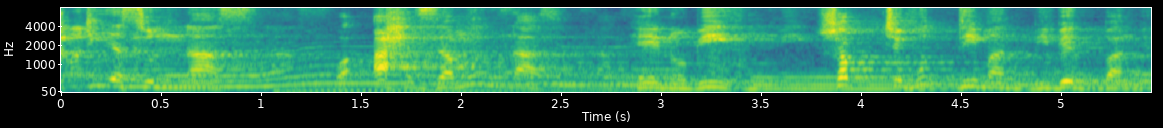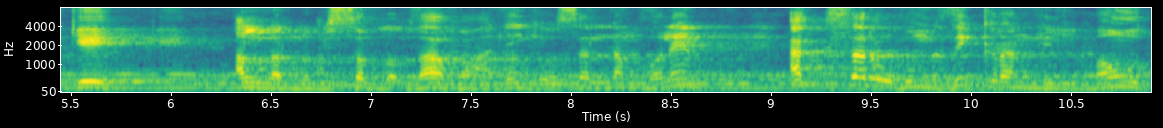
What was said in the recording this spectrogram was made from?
আকিয়াসুন নাস ওয়া আহজামুন নাস। হে নবী, সবচেয়ে বুদ্ধিমান, বিবেকবান কে? আল্লাহ নবী সাল্লাল্লাহু আলাইহি ওয়াসাল্লাম বলেন, আকসারুহুম যিকরান লিল মাউত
